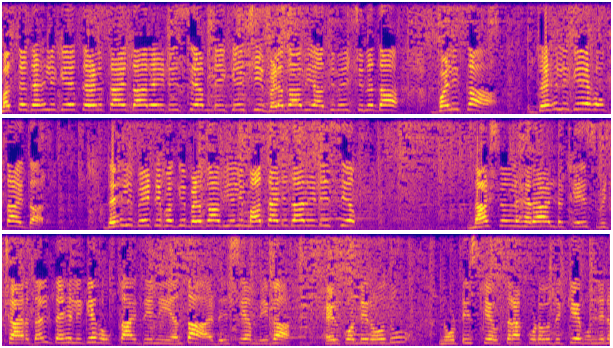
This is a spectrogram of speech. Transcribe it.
ಮತ್ತೆ ದೆಹಲಿಗೆ ತೆರಳುತ್ತಾ ಇದ್ದಾರೆ ಡಿಸಿಎಂ ಡಿಕೆಶಿ ಬೆಳಗಾವಿ ಅಧಿವೇಶನದ ಬಳಿಕ ದೆಹಲಿಗೆ ಹೋಗ್ತಾ ಇದ್ದಾರೆ. ದೆಹಲಿ ಭೇಟಿ ಬಗ್ಗೆ ಬೆಳಗಾವಿಯಲ್ಲಿ ಮಾತಾಡಿದ್ದಾರೆ ಡಿಸಿಎಂ. ನ್ಯಾಷನಲ್ ಹೆರಾಲ್ಡ್ ಕೇಸ್ ವಿಚಾರದಲ್ಲಿ ದೆಹಲಿಗೆ ಹೋಗ್ತಾ ಇದ್ದೀನಿ ಅಂತ ಡಿಸಿಎಂ ಈಗ ಹೇಳ್ಕೊಂಡಿರೋದು. ನೋಟಿಸ್ಗೆ ಉತ್ತರ ಕೊಡುವುದಕ್ಕೆ ಮುಂದಿನ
